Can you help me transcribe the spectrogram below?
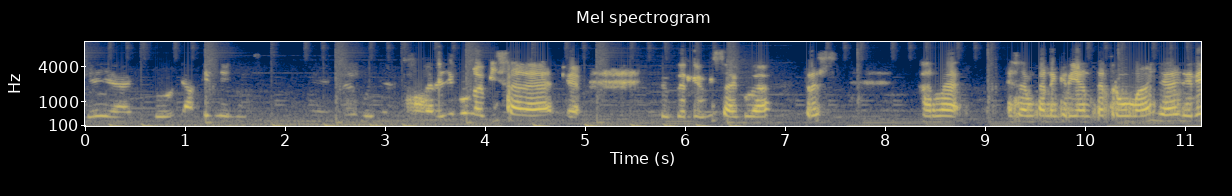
iya ya gue yakin nih gue bisa ya gue sebenarnya gue nggak bisa kan kayak dokter gak bisa gue terus karena SMK negeri yang dekat rumah aja jadi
